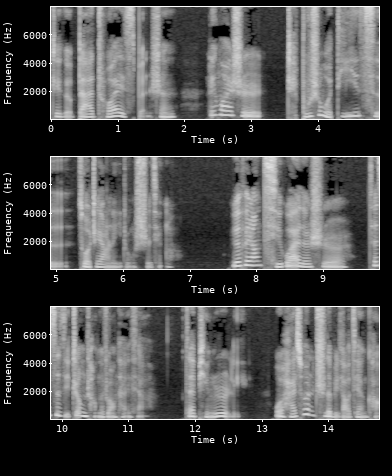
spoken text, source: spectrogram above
这个 bad choice 本身，另外是这不是我第一次做这样的一种事情了。我觉得非常奇怪的是，在自己正常的状态下，在平日里，我还算吃的比较健康。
